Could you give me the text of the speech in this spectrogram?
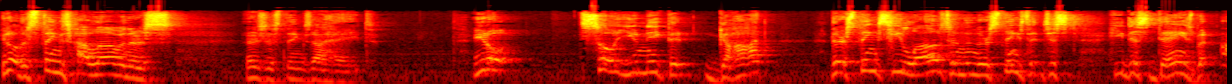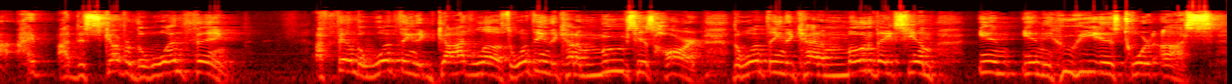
You know, there's things I love and there's there's just things I hate. You know, so unique that God there's things he loves, and then there's things that just he disdains. But I, I, I discovered the one thing. I found the one thing that God loves, the one thing that kind of moves his heart, the one thing that kind of motivates him in, in who he is toward us.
